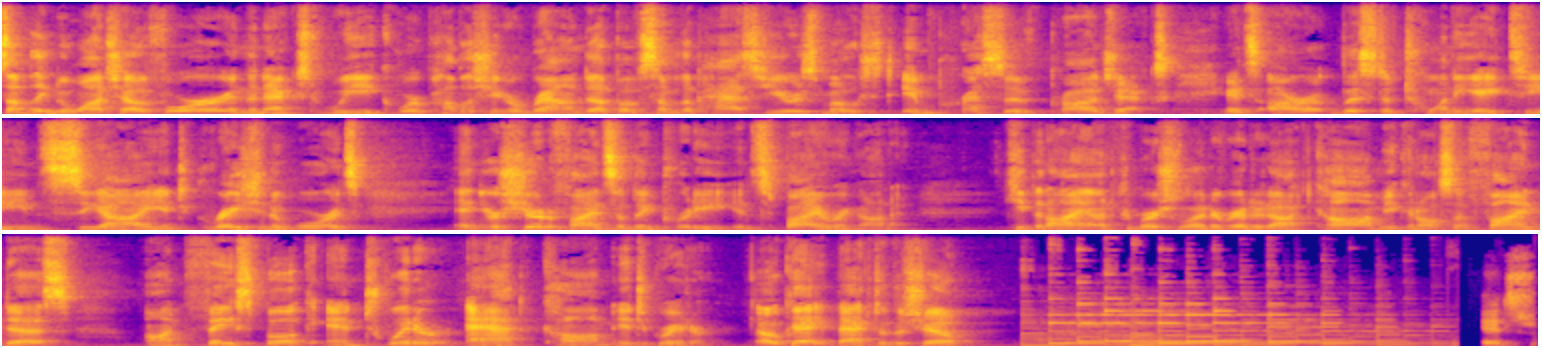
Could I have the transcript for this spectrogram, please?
Something to watch out for in the next week. We're publishing a roundup of some of the past year's most impressive projects. It's our list of 2018 CI Integration Awards, and you're sure to find something pretty inspiring on it. Keep an eye on commercialintegrator.com. You can also find us on Facebook and Twitter at ComIntegrator. Okay, back to the show. It's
